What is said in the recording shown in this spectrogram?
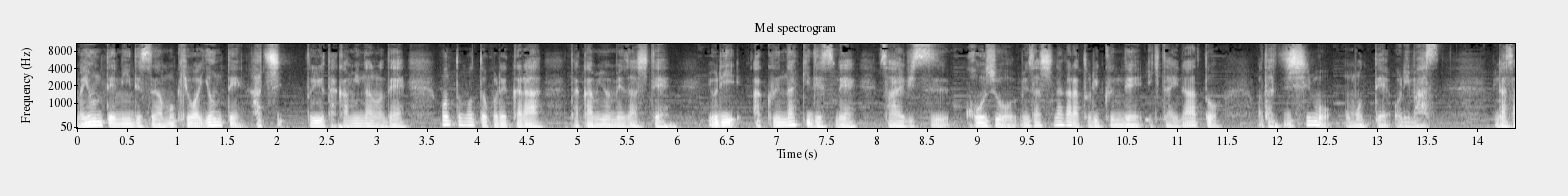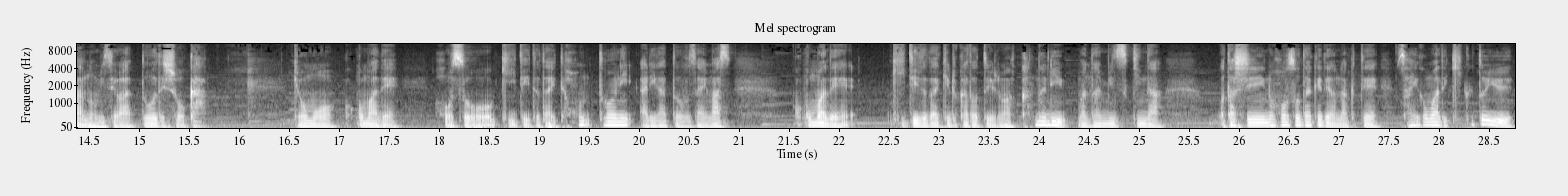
4.2ですが目標は4.8という高みなのでもっともっとこれから高みを目指してより悪なきですねサービス向上を目指しながら取り組んでいきたいなと私自身も思っております。皆さんのお店はどうでしょうか？今日もここまで放送を聞いていただいて本当にありがとうございます。ここまで聞いていただける方というのはかなり学び好きな私の放送だけではなくて最後まで聞くという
